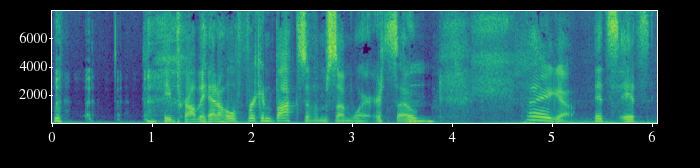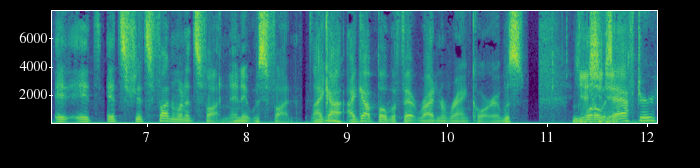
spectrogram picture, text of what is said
he probably had a whole freaking box of them somewhere. So. Hmm. There you go. It's it's it, it's it's it's fun when it's fun, and it was fun. I got I got Boba Fett riding a Rancor. It was, it was Yes, what I was did. after, and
